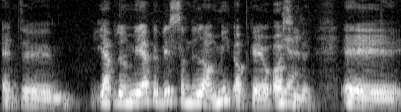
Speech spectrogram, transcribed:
at, at øh, jeg er blevet mere bevidst som leder om min opgave, også ja. i det. Øh,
